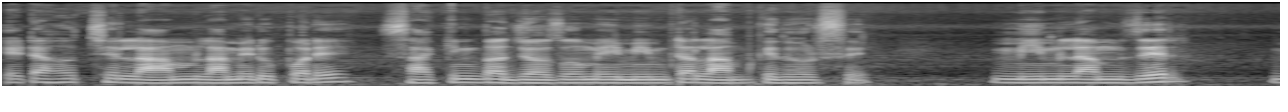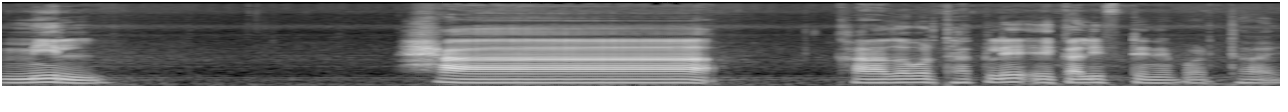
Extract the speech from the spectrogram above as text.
এটা হচ্ছে লাম, লামের উপরে সাকিন বা জজম এই মিমটা লামকে ধরছে। মিম লামজের মিল। হা। খারা জবর থাকলে একালিফ টেনে পড়তে হয়।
